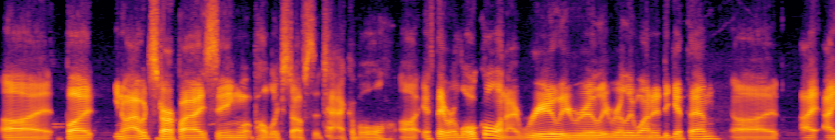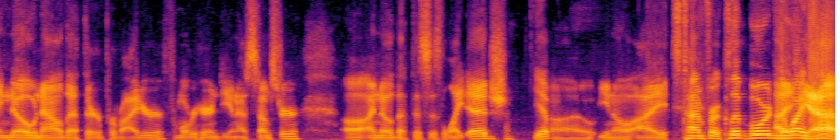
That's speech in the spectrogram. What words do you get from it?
Uh, but you know, I would start by seeing what public stuff's attackable. Uh, if they were local and I really, really, really wanted to get them, uh, I, I know now that their provider from over here in DNS Dumpster, uh, I know that this is Light Edge. Yep. Uh, you know, I it's time for a clipboard and a white yeah,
